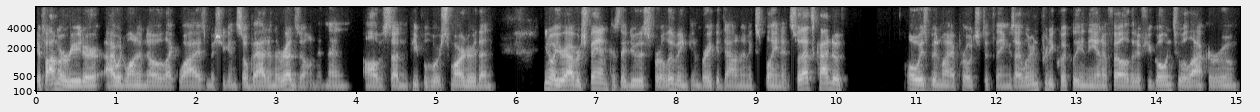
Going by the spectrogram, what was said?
if I'm a reader, I would want to know like why is Michigan so bad in the red zone? And then all of a sudden people who are smarter than you know your average fan because they do this for a living can break it down and explain it. So that's kind of always been my approach to things. I learned pretty quickly in the NFL that if you go into a locker room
